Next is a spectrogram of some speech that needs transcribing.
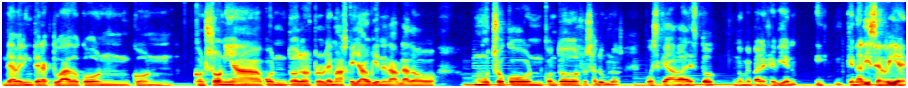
de haber interactuado con, con, con, Sonia, con todos los problemas que ya vienen hablado mucho con, con todos los alumnos, pues que haga esto no me parece bien que nadie se ríe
